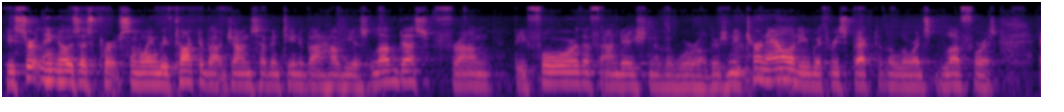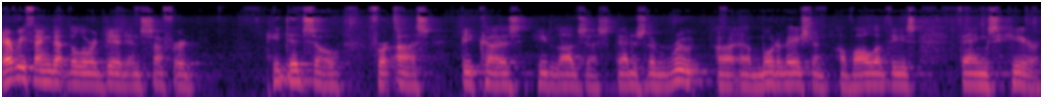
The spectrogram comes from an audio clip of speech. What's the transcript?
He certainly knows us personally. We've talked about John 17 about how he has loved us from before the foundation of the world. There's an eternality with respect to the Lord's love for us. Everything that the Lord did and suffered, he did so for us because he loves us. That is the root uh, uh, motivation of all of these things here.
